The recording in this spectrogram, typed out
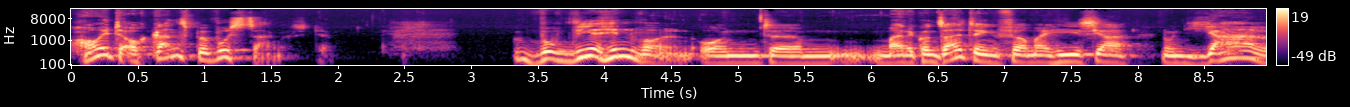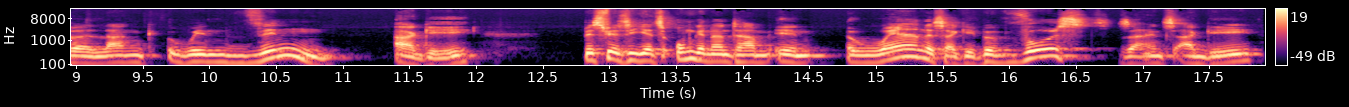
heute auch ganz bewusst sagen möchte, wo wir hinwollen, und ähm, meine Consulting-Firma hieß ja nun jahrelang Win-Win AG, bis wir sie jetzt umgenannt haben in Awareness AG, Bewusstseins AG.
